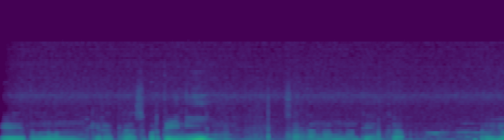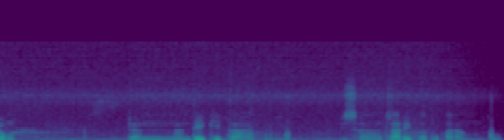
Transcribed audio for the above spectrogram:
Oke teman-teman kira-kira seperti ini. Saya tanam nanti agak doyong. Dan nanti kita bisa cari batu karang untuk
